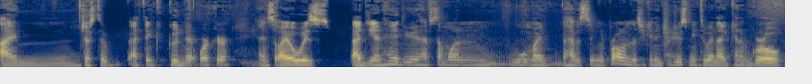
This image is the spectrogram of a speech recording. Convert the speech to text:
I'm just a, I think, good networker. And so I always, at the end, hey, do you have someone who might have a similar problem that you can introduce me to? And I kind of grow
